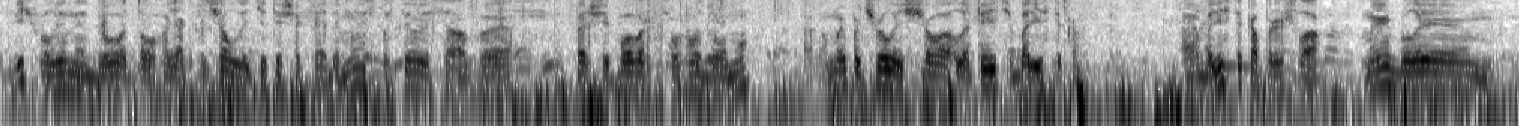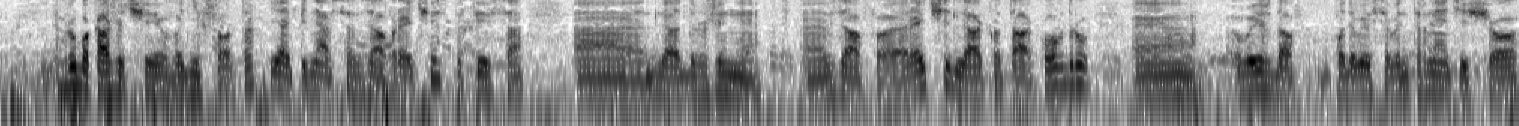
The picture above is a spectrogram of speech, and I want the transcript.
Дві хвилини до того, як почали летіти шахеди, ми спустилися в перший поверх свого дому. Ми почули, що летить балістика. Е, Балістика прийшла. Ми були, грубо кажучи, в одних шортах. Я піднявся, взяв речі, спустився е, для дружини, е, взяв речі для кота ковдру. Е, Виждав, подивився в інтернеті, що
